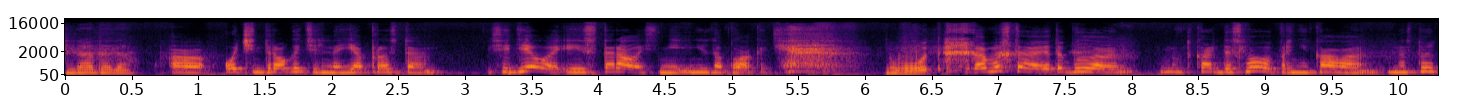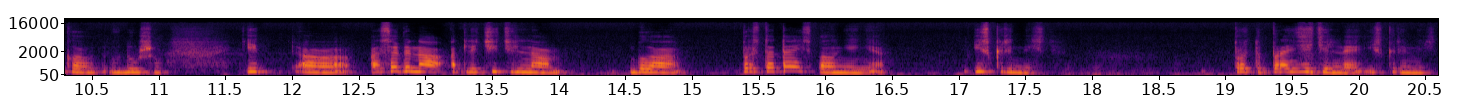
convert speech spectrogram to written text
Да-да-да. А, Очень трогательно. Я просто сидела и старалась не, не заплакать. Ну вот, Потому что это было, ну, каждое слово проникало настолько в душу. И а, особенно отличительно была простота исполнения, искренность. Просто поразительная искренность.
